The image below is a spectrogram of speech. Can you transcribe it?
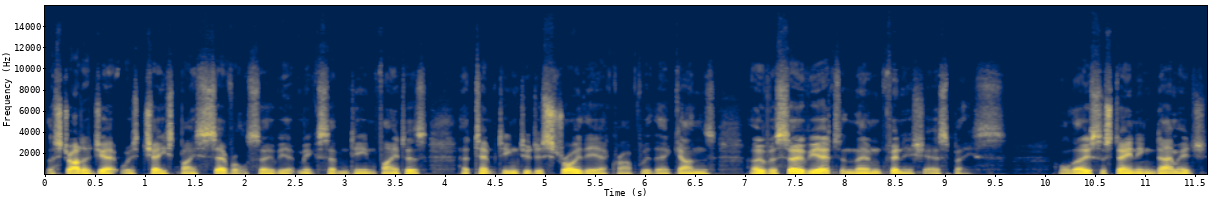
The Stratojet was chased by several Soviet MiG 17 fighters attempting to destroy the aircraft with their guns over Soviet and then Finnish airspace. Although sustaining damage,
